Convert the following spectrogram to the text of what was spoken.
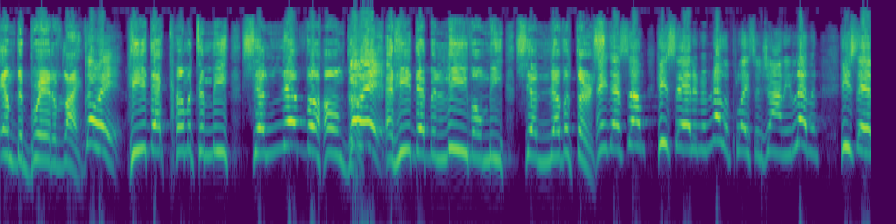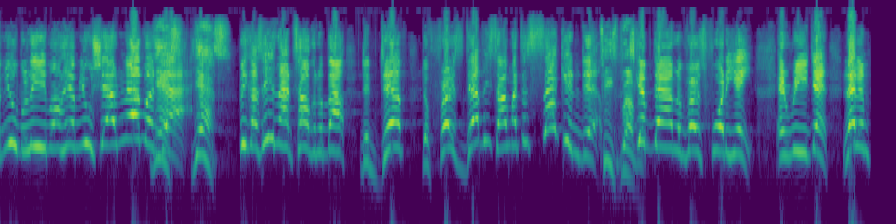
am the bread of life. Go ahead. He that cometh to me shall never hunger. Go ahead. And he that believe on me shall never thirst. Ain't that something? He said in another place in John 11, he said, if you believe on him, you shall never yes, die. yes. Because he's not talking about the death, the first death. He's talking about the second death. Teach, brother. Skip down to verse 48 and read that. Let him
